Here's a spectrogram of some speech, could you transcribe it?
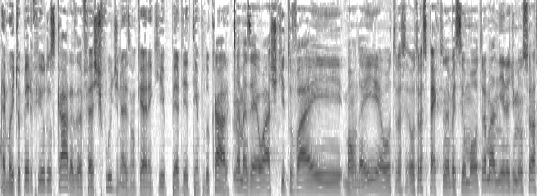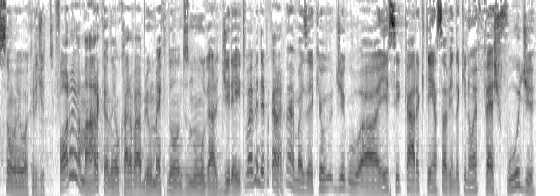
É muito o perfil dos caras, é fast food, né? Eles não querem que perder tempo do cara. É, mas aí eu acho que tu vai. Bom, daí é outra, outro aspecto, né? Vai ser uma outra maneira de mensuração, eu acredito. Fora a marca, né? O cara vai abrir um McDonald's num lugar direito aí tu vai vender pra caralho. É, mas é que eu digo, ah, esse cara que tem essa venda que não é fast food,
